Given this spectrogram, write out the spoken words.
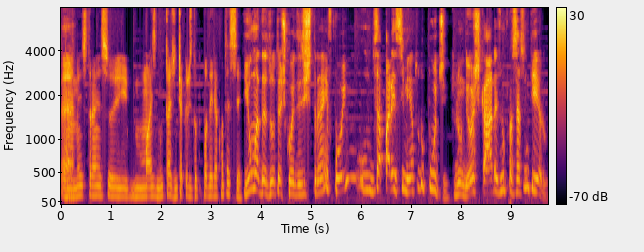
É. É. meio estranho isso, e, mas muita gente acreditou que poderia acontecer. E uma das outras coisas estranhas foi o, desaparecimento do Putin, que não deu as caras no processo inteiro.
